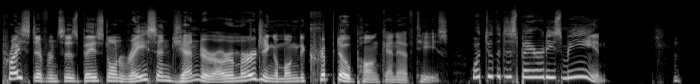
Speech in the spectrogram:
Price differences based on race and gender are emerging among the CryptoPunk NFTs. What do the disparities mean?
